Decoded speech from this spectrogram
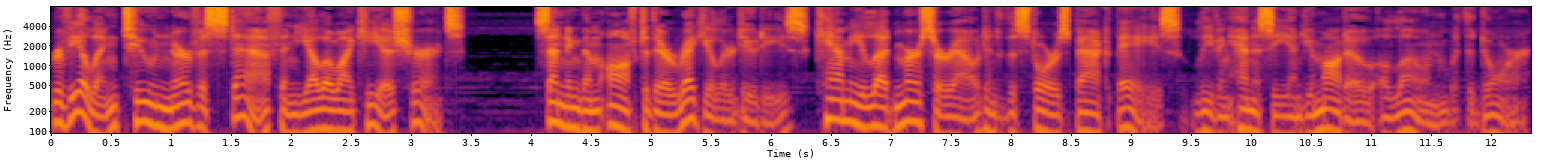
revealing two nervous staff in yellow IKEA shirts. Sending them off to their regular duties, Cammy led Mercer out into the store's back bays, leaving Hennessy and Yamato alone with the door.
